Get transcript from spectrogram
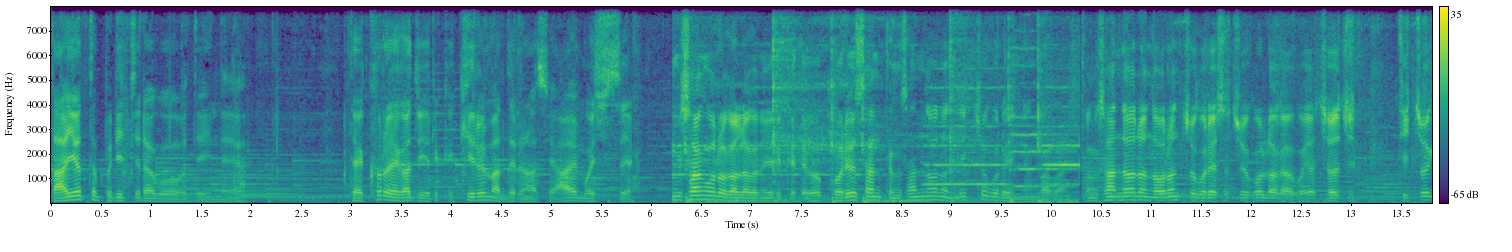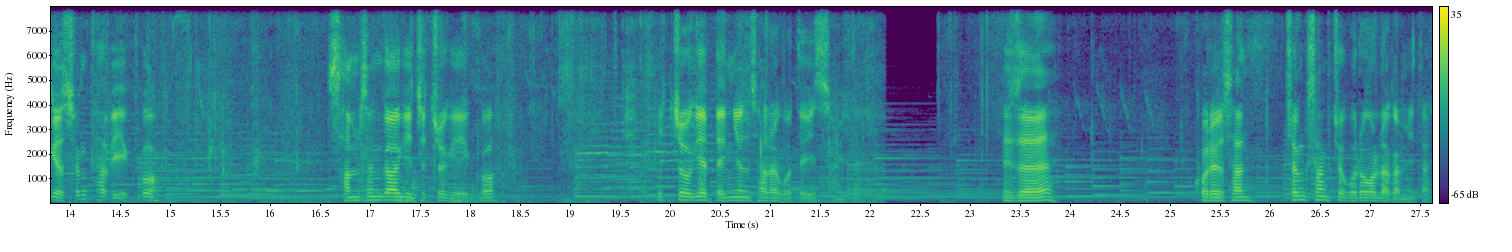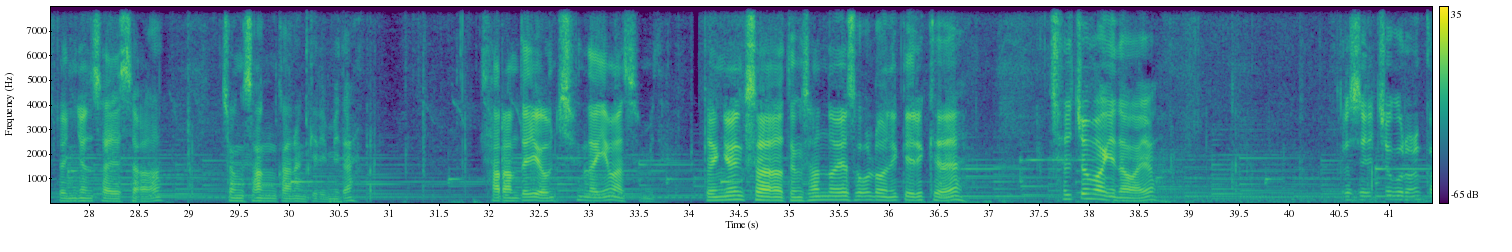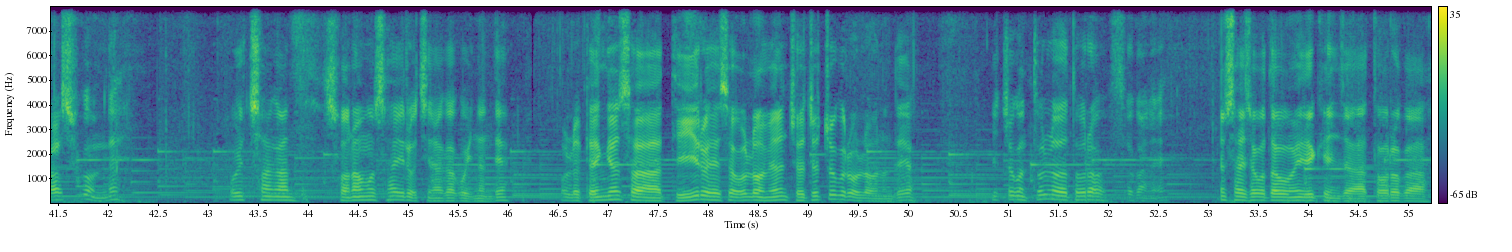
다이어트 브릿지라고 되어 있네요. 데크로 해가지고 이렇게 길을 만들어 놨어요. 아이 멋있어요. 등산으로 가려고 이렇게 되고 고려산 등산로는 이쪽으로 있는가 봐요. 등산로는 오른쪽으로 해서 쭉 올라가고요. 저 뒤쪽에 성탑이 있고 삼성각이 저쪽에 있고 이쪽에 백년사라고 되어 있습니다. 이제 고려산 정상 쪽으로 올라갑니다. 백년사에서 정상 가는 길입니다. 사람들이 엄청나게 많습니다. 백령사 등산로에서 올라오니까 이렇게 철조망이 나와요. 그래서 이쪽으로는 갈 수가 없네. 울창한 소나무 사이로 지나가고 있는데 원래 백년사 뒤로 해서 올라오면 저 저쪽으로 올라오는데요. 이쪽은 둘러 돌아서 가네. 백년사에서 오다 보면 이렇게 이제 도로가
